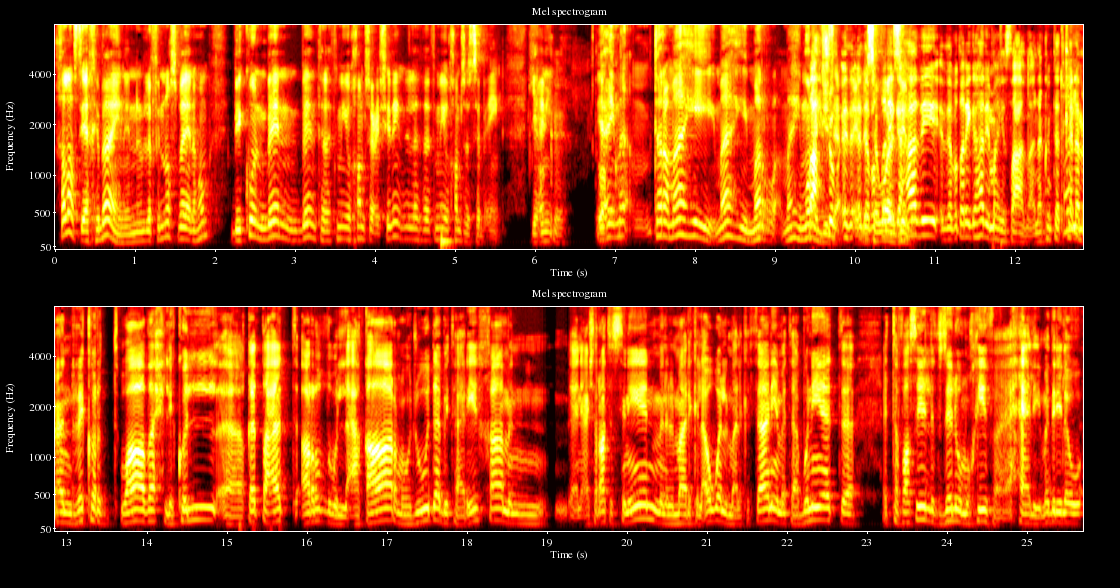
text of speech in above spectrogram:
خلاص يا أخي باين إنه اللي في النص بينهم بيكون بين بين 325 إلى 375 يعني okay. يعني ما ترى ما هي ما هي مره ما هي صح معجزة شوف اذا سواه Zillow. بالطريقة هذه إذا بالطريقة هذه ما هي صعبة. أنا كنت أتكلم طيب. عن record واضح لكل آه، قطعة أرض ولا عقار موجودة بتاريخها من يعني عشرات السنين من المالك الأول المالك الثاني متى بنيت. التفاصيل اللي في زيلو مخيفة يا حالي. ما أدري لو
